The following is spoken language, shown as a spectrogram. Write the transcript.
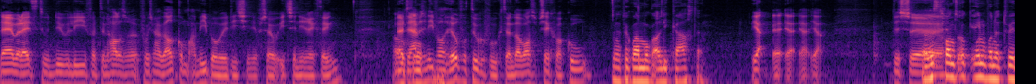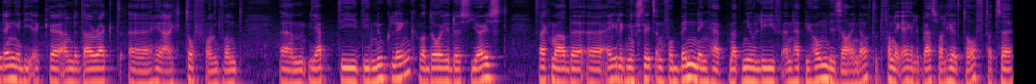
Nee, maar dat heette toen New Leaf. En toen hadden ze volgens mij Welkom Amiibo editie of zo, iets in die richting. Oh, en toen hebben ze in ieder geval heel veel toegevoegd. En dat was op zich wel cool. En toen kwamen ook al die kaarten. Ja, ja, ja, ja. ja. Dus, eh, Dat is trouwens ook een van de twee dingen die ik eh, aan de Direct eh, heel erg tof vond. Want ehm, je hebt die, die Nook Link, waardoor je dus juist zeg maar de, eh, eigenlijk nog steeds een verbinding hebt met New Leaf en Happy Home Designer. Dat vond ik eigenlijk best wel heel tof. Dat ze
